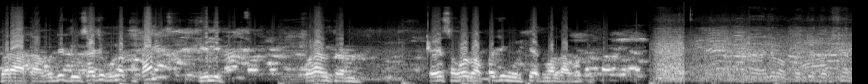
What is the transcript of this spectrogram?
बरं आता म्हणजे दिवसाची पूर्ण थकान गेली. बघा मित्रांनो हे समोर बाप्पाची मूर्ती आहे तुम्हाला दाखवतो. झाले बाप्पाचे दर्शन.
